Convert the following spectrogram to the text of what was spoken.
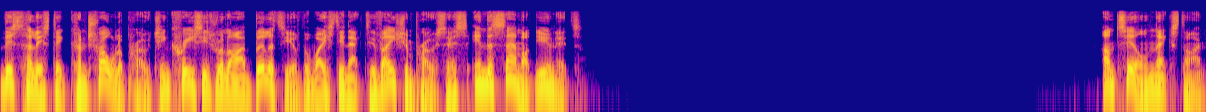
This holistic control approach increases reliability of the waste inactivation process in the SAMOT unit. Until next time.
